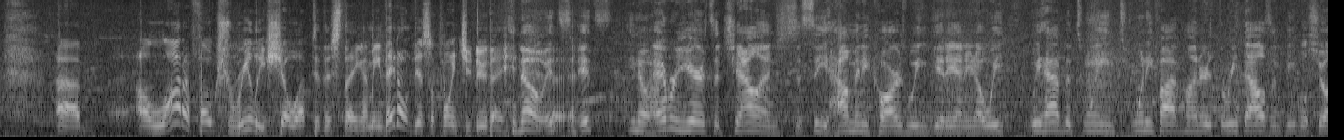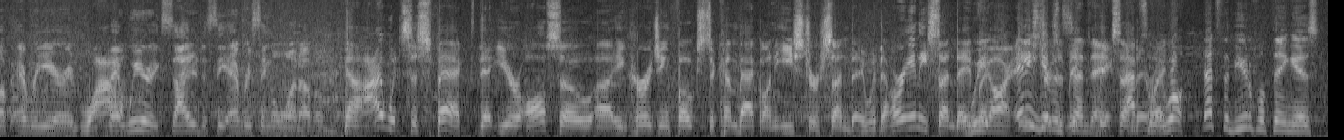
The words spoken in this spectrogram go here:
uh, a lot of folks really show up to this thing. I mean, they don't disappoint you, do they? No, it's it's you know every year it's a challenge to see how many cars we can get in. You know, we we have between 2,500, 3,000 people show up every year, and Wow. man, we are excited to see every single one of them. Now, I would suspect that you're also uh, encouraging folks to come back on Easter Sunday, with that, or any Sunday. We but are any Easter's given a big, Sunday. Big Sunday, Absolutely. right? Well, that's the beautiful thing is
